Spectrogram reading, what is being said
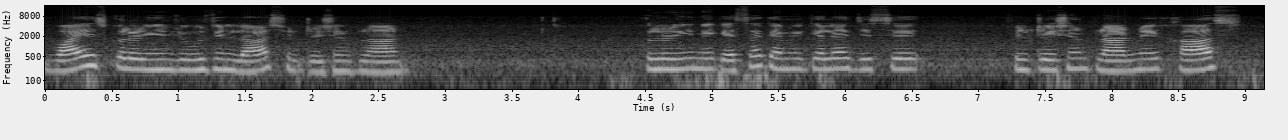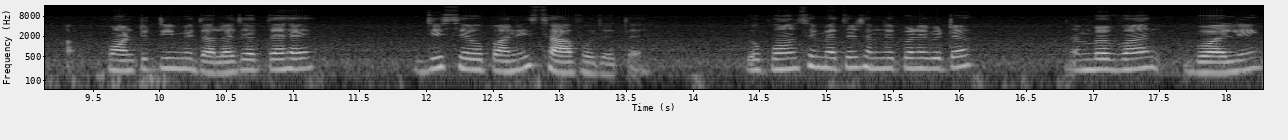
why is chlorine use in large filtration plant. Chlorine एक ऐसा केमिकल है जिससे फिल्ट्रेशन प्लांट में एक ख़ास क्वांटिटी में डाला जाता है, जिससे वो पानी साफ़ हो जाता है। तो कौन से मेथड्स हमने पढ़े बेटा? Number one, boiling.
